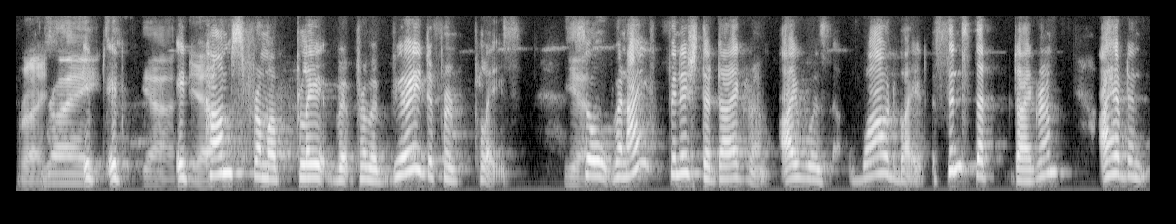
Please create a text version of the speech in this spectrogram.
Right. Right. It it, yeah. it yeah. comes from a play from a very different place. Yeah. So when I finished the diagram, I was wowed by it. Since that diagram, I have done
